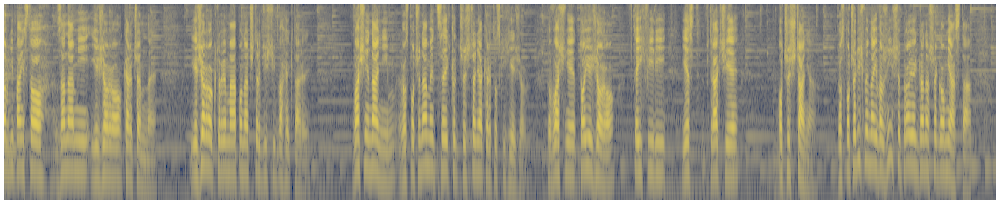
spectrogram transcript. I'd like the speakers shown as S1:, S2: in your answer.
S1: Szanowni Państwo, za nami jezioro Karczemne. Jezioro, które ma ponad 42 hektary. Właśnie na nim rozpoczynamy cykl czyszczenia kartuskich jezior. To właśnie to jezioro w tej chwili jest w trakcie oczyszczania. Rozpoczęliśmy najważniejszy projekt dla naszego miasta.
